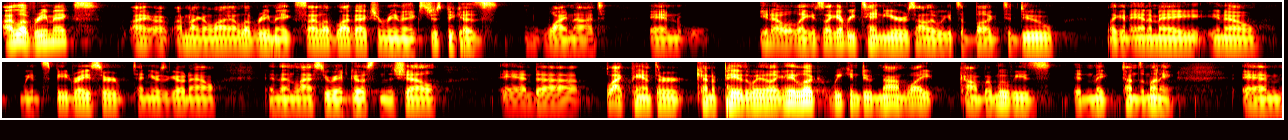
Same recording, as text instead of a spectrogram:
I love remakes. I, I I'm not gonna lie. I love remakes. I love live action remakes just because why not? And you know, like it's like every ten years Hollywood gets a bug to do like an anime. You know, we had Speed Racer ten years ago now, and then last year we had Ghost in the Shell, and uh, Black Panther kind of paved the way. They're like, hey, look, we can do non-white comic book movies and make tons of money. And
